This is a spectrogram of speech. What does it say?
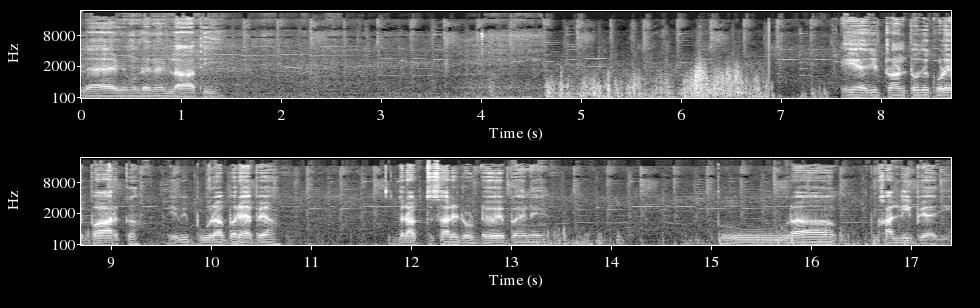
ਲੈ ਵੀ ਮੁੰਡੇ ਨੇ ਲਾਤੀ। ਇਹ ਹੈ ਜੀ ਟੋਰਾਂਟੋ ਦੇ ਕੋਲੇ ਪਾਰਕ। ਇਹ ਵੀ ਪੂਰਾ ਭਰਿਆ ਪਿਆ। ਦਰਖਤ ਸਾਰੇ ਰੋਡੇ ਹੋਏ ਪਏ ਨੇ। ਪੂਰਾ ਖਾਲੀ ਪਿਆ ਜੀ।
